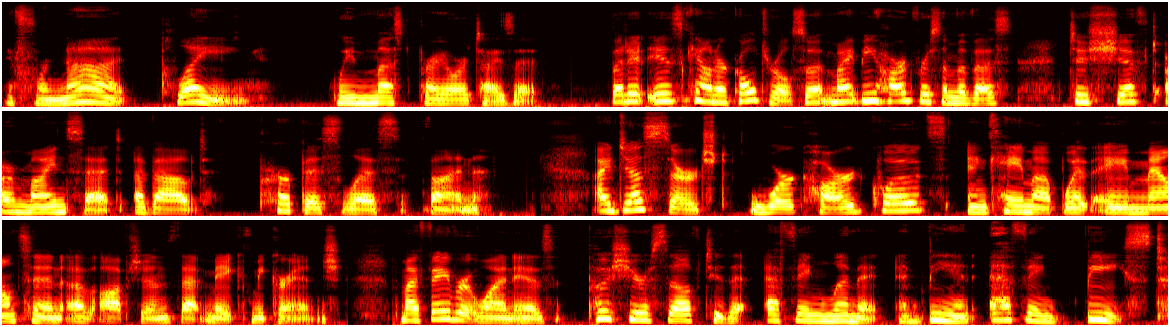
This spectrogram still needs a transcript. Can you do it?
if we're not playing we must prioritize it. But it is countercultural, so it might be hard for some of us to shift our mindset about purposeless fun. I just searched work hard quotes and came up with a mountain of options that make me cringe. My favorite one is push yourself to the effing limit and be an effing beast.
